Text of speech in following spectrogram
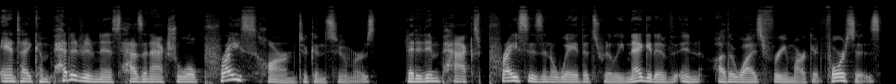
anti competitiveness has an actual price harm to consumers, that it impacts prices in a way that's really negative in otherwise free market forces.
